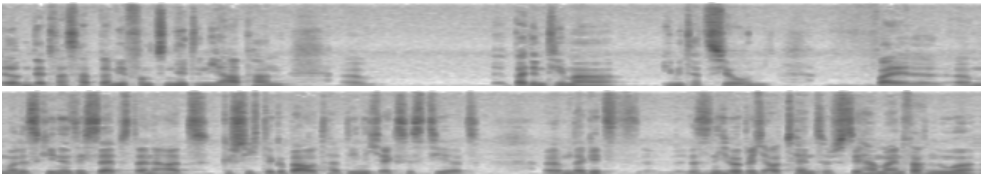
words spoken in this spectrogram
irgendetwas hat bei mir funktioniert in Japan äh, bei dem Thema Imitation weil äh, Moleskine sich selbst eine Art Geschichte gebaut hat, die nicht existiert. Ähm, da geht's, das ist nicht wirklich authentisch. Sie haben einfach nur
